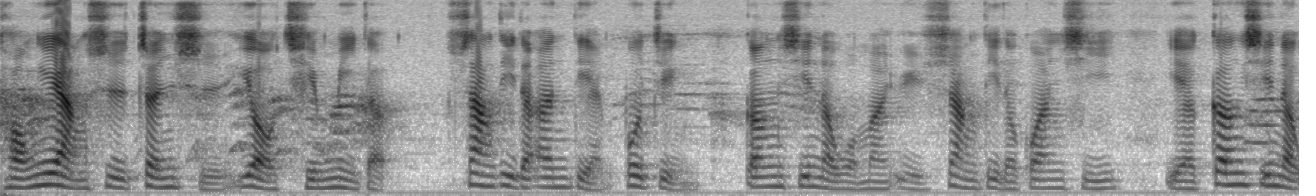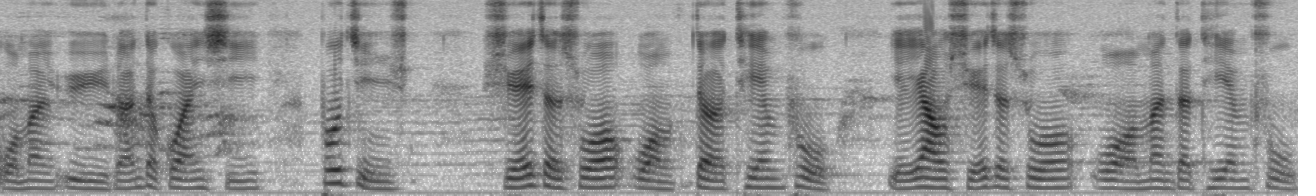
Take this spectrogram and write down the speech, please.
同样是真实又亲密的。上帝的恩典不仅更新了我们与上帝的关系，也更新了我们与人的关系。不仅学着说我的天赋，也要学着说我们的天赋。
